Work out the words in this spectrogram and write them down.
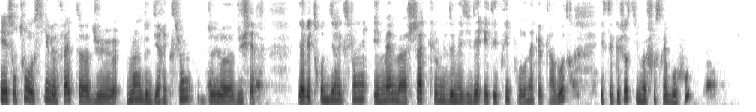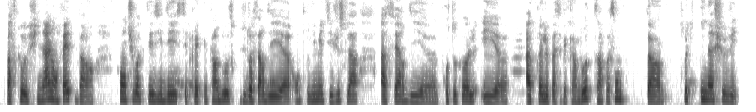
et surtout aussi le fait euh, du manque de direction de, euh, du chef. Il y avait trop de direction et même euh, chaque de mes idées était pris pour donner à quelqu'un d'autre, et c'est quelque chose qui me frustrait beaucoup, parce qu'au final, en fait, ben, quand tu vois que tes idées, c'est pris à quelqu'un d'autre, que tu dois faire des, entre guillemets, tu es juste là à faire des protocoles et après le passer à quelqu'un d'autre, t'as l'impression d'un truc inachevé,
